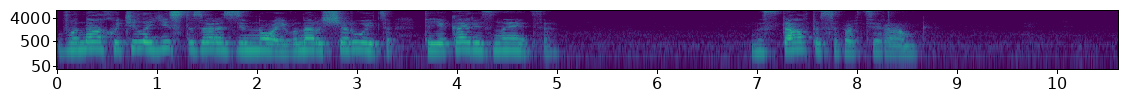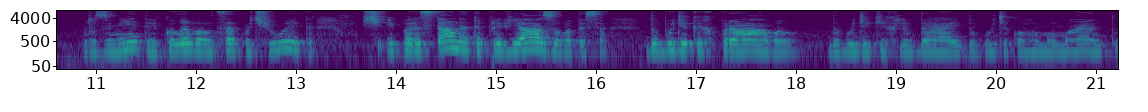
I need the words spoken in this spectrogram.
вона хотіла їсти зараз зі мною, вона розчарується. Та яка різниця? Не ставте себе в ці рамки. Розумієте? І коли ви оце почуєте і перестанете прив'язуватися до будь-яких правил, до будь-яких людей, до будь-якого моменту,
